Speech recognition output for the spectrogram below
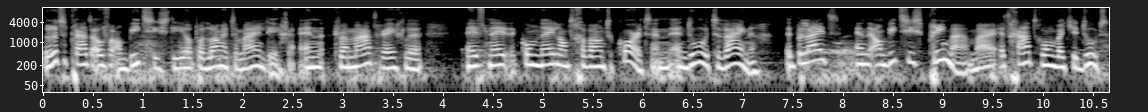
Rutte praat over ambities die op een lange termijn liggen. En qua maatregelen heeft, komt Nederland gewoon tekort en, en doen we te weinig. Het beleid en de ambities prima, maar het gaat erom wat je doet.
